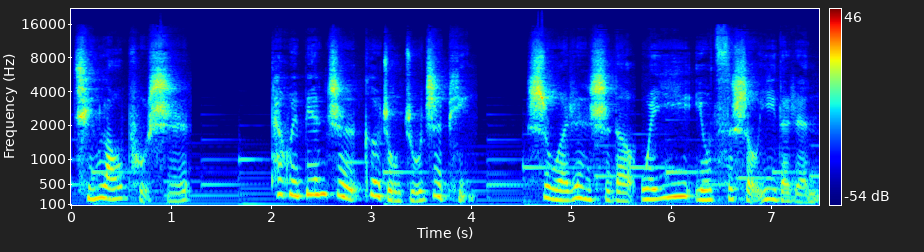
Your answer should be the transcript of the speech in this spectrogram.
勤劳朴实，他会编制各种竹制品。是我认识的唯一有此手艺的人。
